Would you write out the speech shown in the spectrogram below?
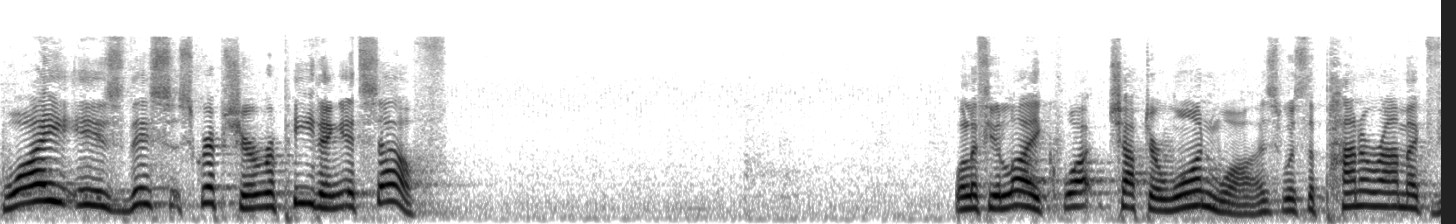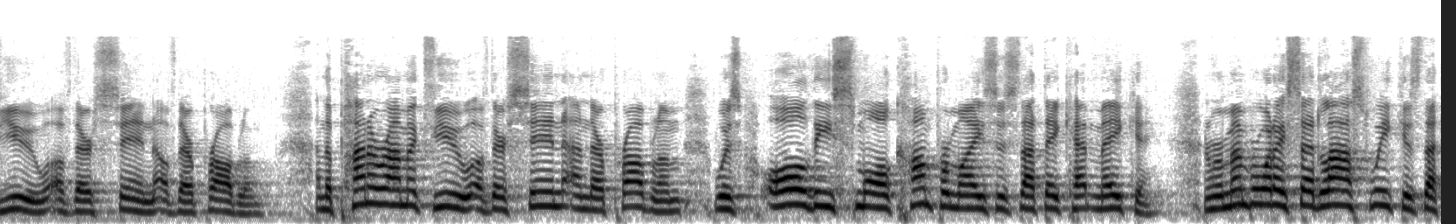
why is this scripture repeating itself? Well, if you like, what chapter 1 was, was the panoramic view of their sin, of their problem. And the panoramic view of their sin and their problem was all these small compromises that they kept making. And remember what I said last week is that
